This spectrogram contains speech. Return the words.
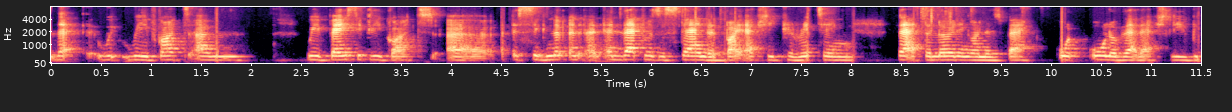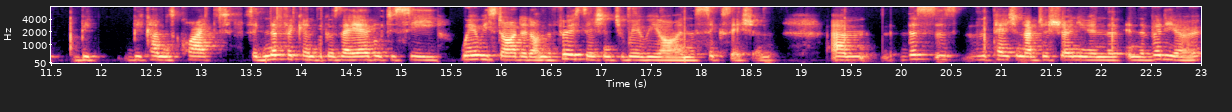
that we, we've got, um, we've basically got uh, a significant, and, and, that was a standard by actually correcting that, the loading on his back, all, all of that actually be, be, becomes quite significant because they're able to see where we started on the first session to where we are in the sixth session. Um, this is the patient I've just shown you in the in the video.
